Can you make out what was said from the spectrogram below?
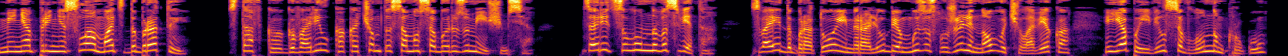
«Меня принесла мать доброты», — Ставка говорил, как о чем-то само собой разумеющемся. «Царица лунного света. Своей добротой и миролюбием мы заслужили нового человека, и я появился в лунном кругу».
